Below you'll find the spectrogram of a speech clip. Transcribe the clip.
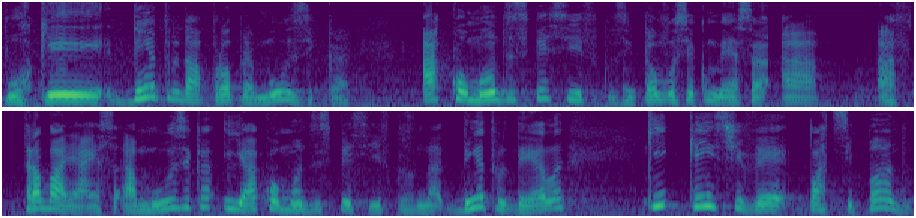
Porque dentro da própria música há comandos específicos. Então você começa a, a trabalhar essa, a música e há comandos específicos na, dentro dela que quem estiver participando,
